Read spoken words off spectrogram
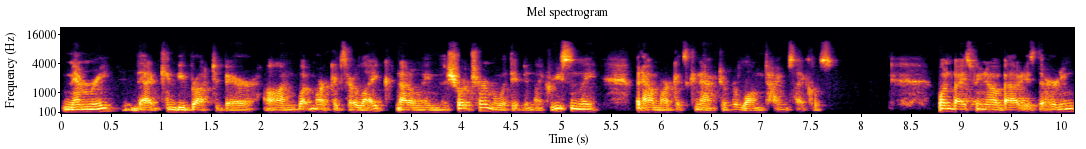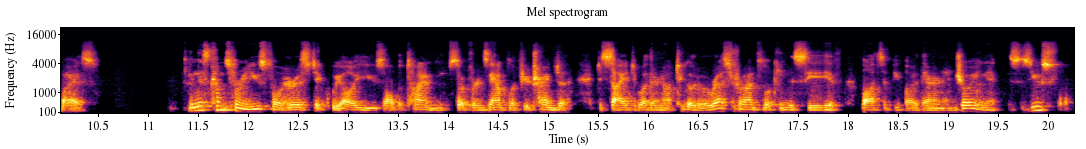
memory that can be brought to bear on what markets are like, not only in the short term or what they've been like recently, but how markets can act over long time cycles. One bias we know about is the herding bias. And this comes from a useful heuristic we all use all the time. So, for example, if you're trying to decide whether or not to go to a restaurant, looking to see if lots of people are there and enjoying it, this is useful.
